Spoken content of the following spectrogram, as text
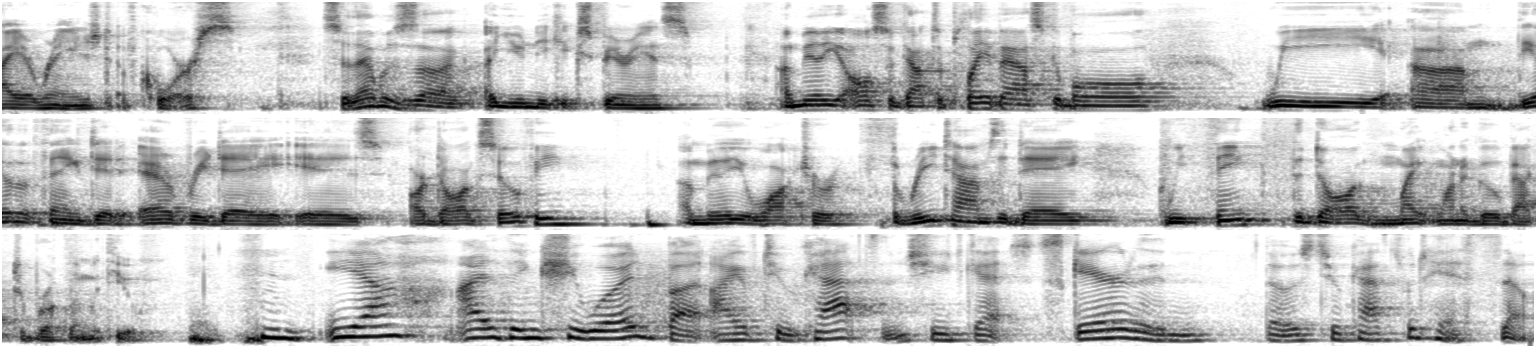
I arranged, of course. So that was uh, a unique experience. Amelia also got to play basketball. We, um, the other thing did every day is our dog Sophie. Amelia walked her three times a day. We think the dog might want to go back to Brooklyn with you. Yeah, I think she would, but I have two cats and she'd get scared and those two cats would hiss, so.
